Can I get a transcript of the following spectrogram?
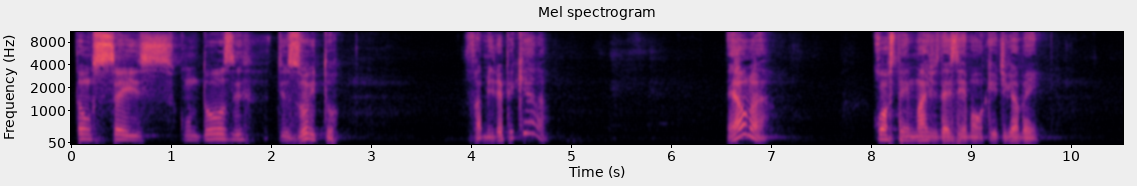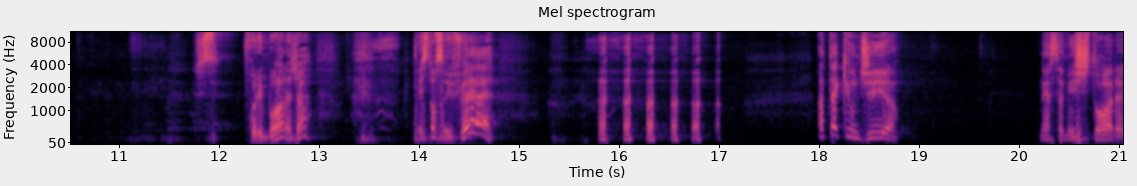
Então, seis com doze, dezoito. Família pequena. É ou não é? Quantos tem mais de dez irmãos aqui? Diga bem. Foram embora já? Vocês estão sem fé? Até que um dia, nessa minha história,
